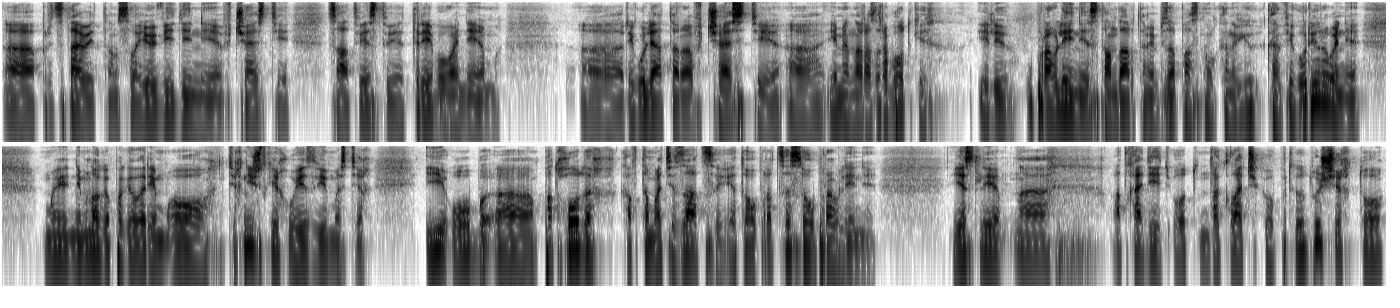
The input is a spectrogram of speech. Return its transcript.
а, представить там свое видение в части соответствия требованиям а, регулятора в части именно разработки или управления стандартами безопасного конфигурирования. Мы немного поговорим о технических уязвимостях и об подходах к автоматизации этого процесса управления. Если отходить от докладчиков предыдущих, то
